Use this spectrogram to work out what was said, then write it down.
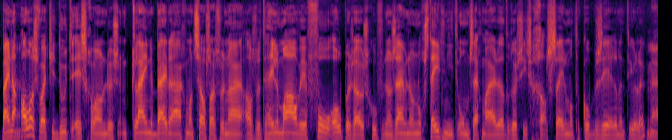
bijna ja. alles wat je doet is gewoon dus een kleine bijdrage. Want zelfs als we, naar, als we het helemaal weer vol open zouden schroeven... dan zijn we er nog steeds niet om zeg maar, dat Russische gas helemaal te compenseren natuurlijk. Nee.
